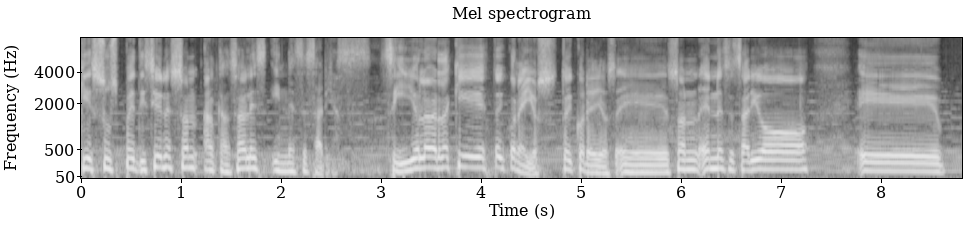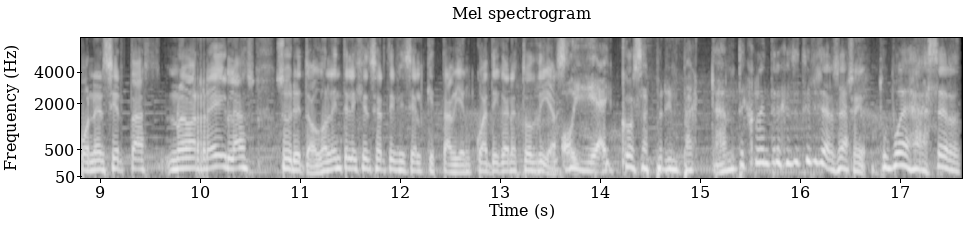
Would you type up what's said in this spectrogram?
que sus peticiones son alcanzables y necesarias. Sí, yo la verdad es que estoy con ellos, estoy con ellos. Eh, son, es necesario eh, poner ciertas nuevas reglas, sobre todo con la inteligencia artificial que está bien cuática en estos días. Oye, hay cosas pero impactantes con la inteligencia artificial. O sea, Sí. tú puedes hacer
